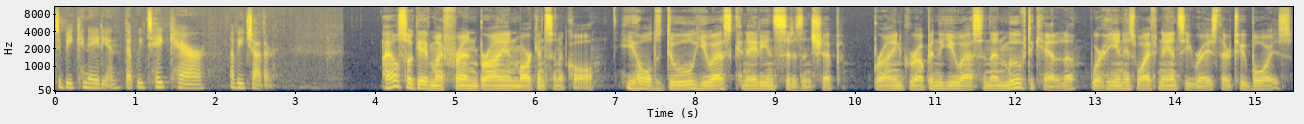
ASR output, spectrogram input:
to be Canadian, that we take care of each other. I also gave my friend Brian Markinson a call. He holds dual U.S. Canadian citizenship Brian grew up in the U.S. and then moved to Canada, where he and his wife Nancy raised their two boys.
